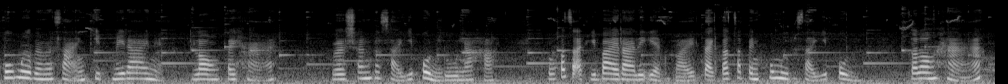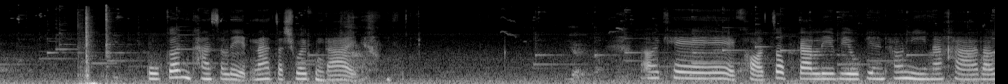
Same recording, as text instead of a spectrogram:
คู่มือเป็นภาษาอังกฤษไม่ได้เนี่ย ลองไปหาเวอร์ชั่นภาษาญี่ปุ่นดูนะคะเขาก็จะอธิบายรายละเอียดไว้ แต่ก็จะเป็นคู่มือภาษาญี่ปุ่น ก็ลองหา Google Translate น่าจะช่วยคุณได้ โอเค ขอจบการรีวิวเพียงเท่านี้นะคะ แล้ว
